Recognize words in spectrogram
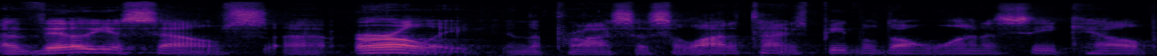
Avail yourselves uh, early in the process. A lot of times people don't want to seek help.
